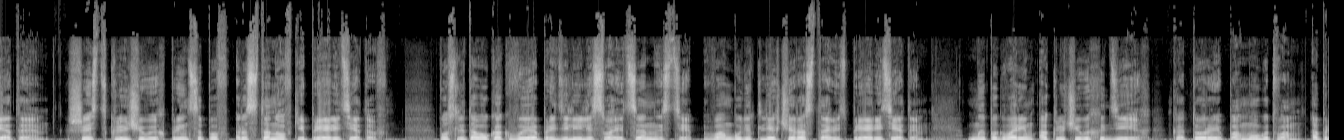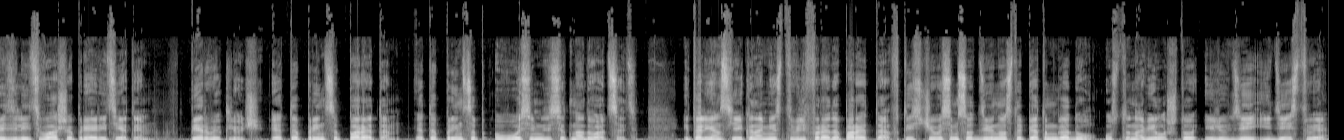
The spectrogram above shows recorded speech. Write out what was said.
Пятое. Шесть ключевых принципов расстановки приоритетов. После того, как вы определили свои ценности, вам будет легче расставить приоритеты. Мы поговорим о ключевых идеях, которые помогут вам определить ваши приоритеты. Первый ключ – это принцип Паретта. Это принцип 80 на 20. Итальянский экономист Вильфредо Паретто в 1895 году установил, что и людей, и действия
